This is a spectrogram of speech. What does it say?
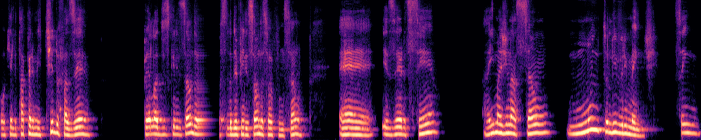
ou que ele está permitido fazer pela descrição da, definição da sua função, é exercer a imaginação muito livremente, sem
